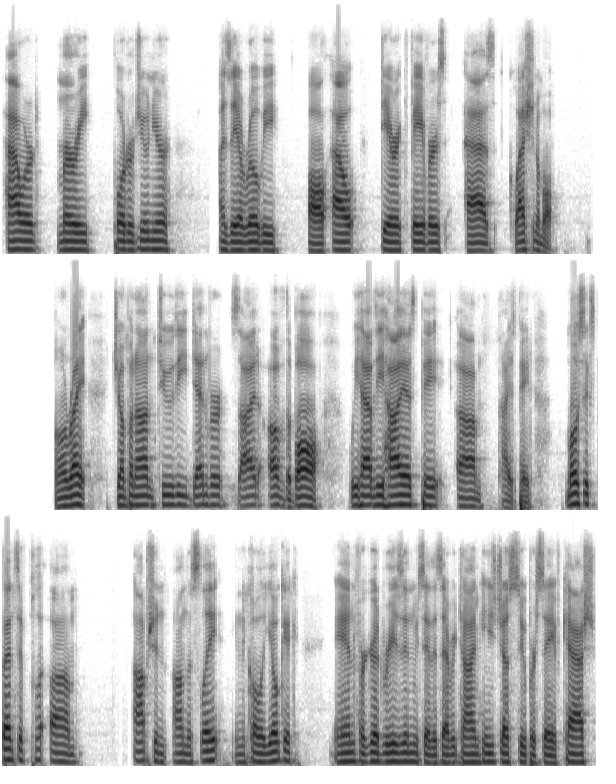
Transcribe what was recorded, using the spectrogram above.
Howard, Murray, Porter Jr., Isaiah Roby, all out. Derrick Favors as questionable. All right, jumping on to the Denver side of the ball, we have the highest paid, um, highest paid, most expensive pl- um, option on the slate in Nikola Jokic, and for good reason. We say this every time. He's just super safe cash.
